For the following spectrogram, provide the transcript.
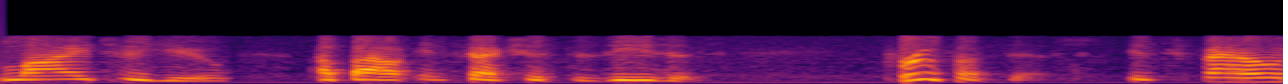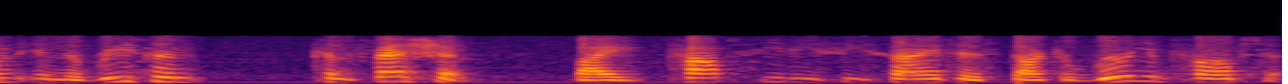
lie to you about infectious diseases. Proof of this is found in the recent confession by top CDC scientist Dr. William Thompson.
